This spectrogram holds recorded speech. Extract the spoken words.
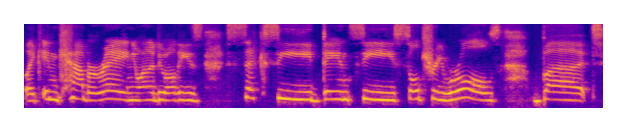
like in cabaret and you want to do all these sexy, dancey, sultry roles, but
